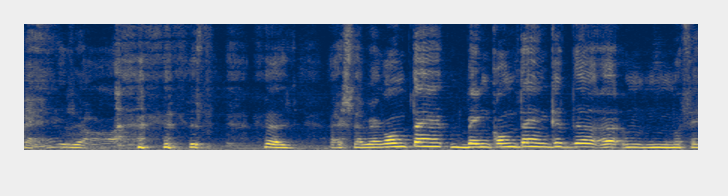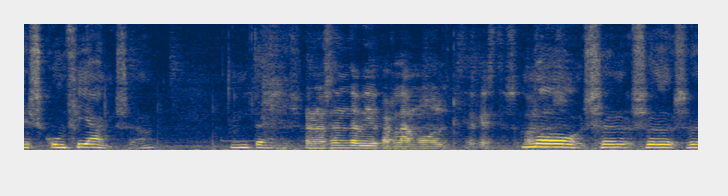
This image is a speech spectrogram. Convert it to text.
bé, jo estava ben content, ben content que te, me fes confiança. Entens? Però no se'n devia parlar molt d'aquestes coses? No, se'n se, se, se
